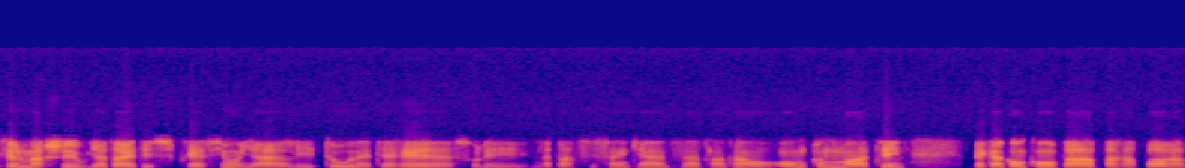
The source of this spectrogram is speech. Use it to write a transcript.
que le marché obligataire a été suppression hier. Les taux d'intérêt sur la partie 5 ans, 10 ans, 30 ans ont, augmenté. Mais quand on compare par rapport à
